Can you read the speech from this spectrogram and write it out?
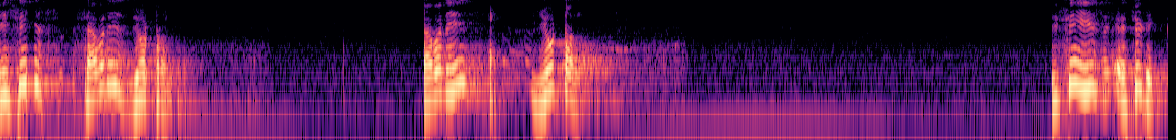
this is seven is neutral seven is neutral this is acidic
